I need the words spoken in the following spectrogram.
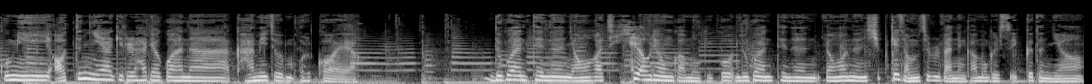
꿈이 어떤 이야기를 하려고 하나 감이 좀 올 거예요. 누구한테는 영어가 제일 어려운 과목이고 누구한테는 영어는 쉽게 점수를 받는 과목일 수 있거든요.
